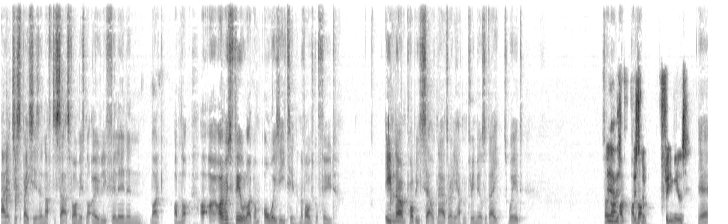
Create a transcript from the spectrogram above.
and it just basically is enough to satisfy me. It's not overly filling and like I'm not. I, I almost feel like I'm always eating and I've always got food, even though I'm probably settled now to only having three meals a day. It's weird. So yeah, like, this, I'm, I'm not. is three meals. Yeah,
